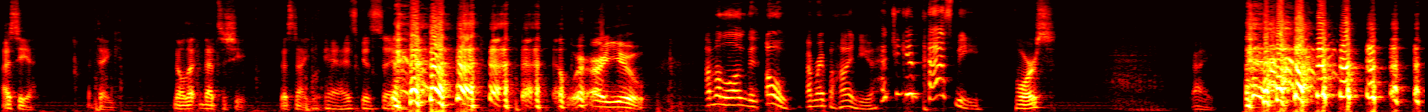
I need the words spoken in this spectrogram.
I see you. I think. No, that, that's a sheep. That's not you. Yeah, I was gonna say. Where are you? I'm along the. Oh, I'm right behind you. How'd you get past me? Horse? Right.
